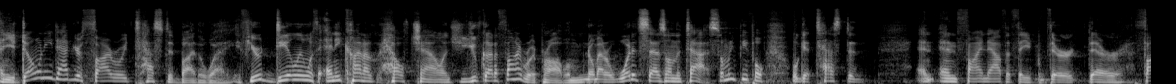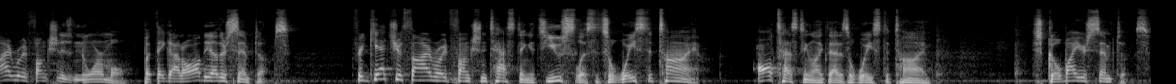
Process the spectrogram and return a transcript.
And you don't need to have your thyroid tested, by the way. If you're dealing with any kind of health challenge, you've got a thyroid problem, no matter what it says on the test. So many people will get tested and, and find out that they, their, their thyroid function is normal, but they got all the other symptoms. Forget your thyroid function testing. It's useless, it's a waste of time. All testing like that is a waste of time. Just go by your symptoms.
